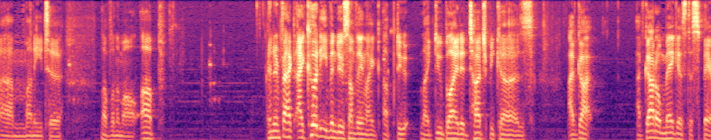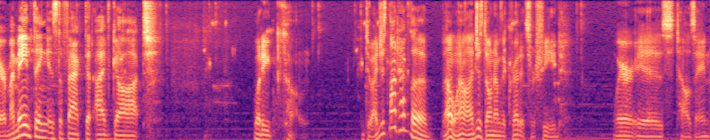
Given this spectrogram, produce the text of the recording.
um, money to level them all up. And in fact, I could even do something like up do like do blighted touch because I've got I've got omegas to spare. My main thing is the fact that I've got what do you call? Do I just not have the? Oh wow, I just don't have the credits for feed. Where is Talzin?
